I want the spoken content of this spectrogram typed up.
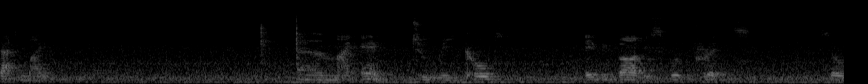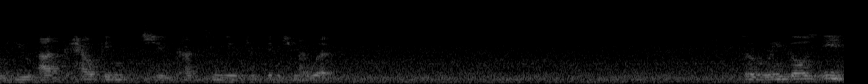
That's my, uh, my aim to everybody's footprints. So you are helping to continue to finish my work. So when it goes in,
